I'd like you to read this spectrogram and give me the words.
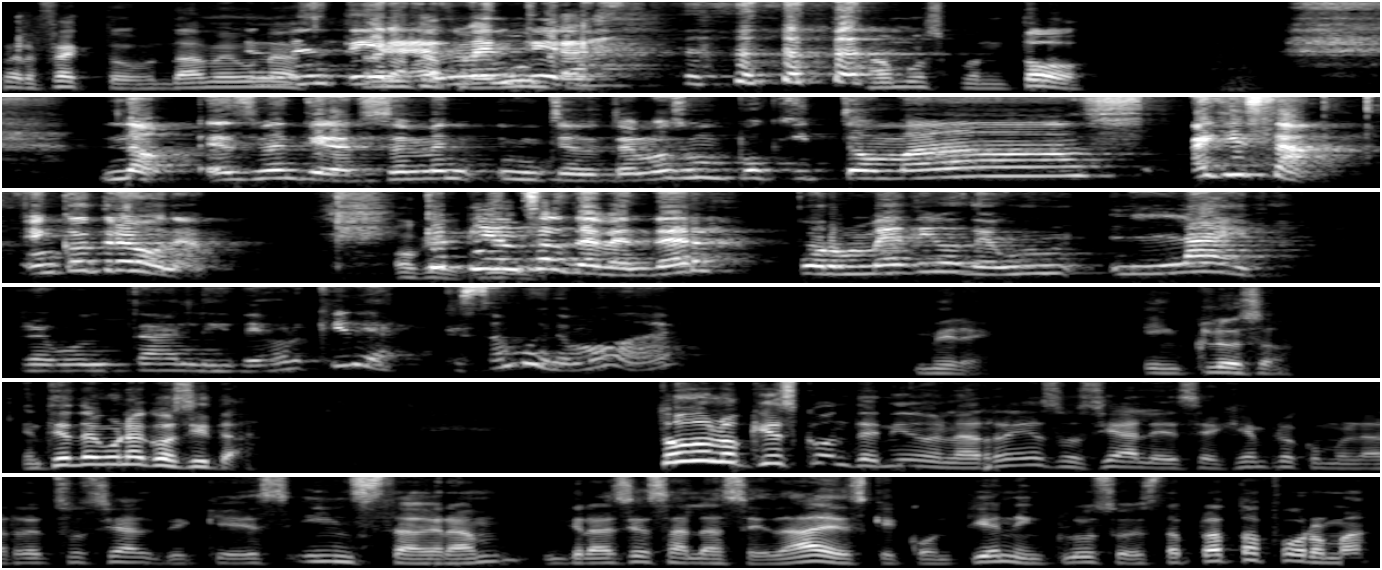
Perfecto, dame una. Mentira, es mentira. Vamos con todo. No, es mentira. tenemos un poquito más. Aquí está, encontré una. ¿Qué piensas de vender por medio de un live? Pregunta Lidia Orquídea, que está muy de moda, ¿eh? Mire, incluso, entienden una cosita. Todo lo que es contenido en las redes sociales, ejemplo como la red social de que es Instagram, gracias a las edades que contiene incluso esta plataforma,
